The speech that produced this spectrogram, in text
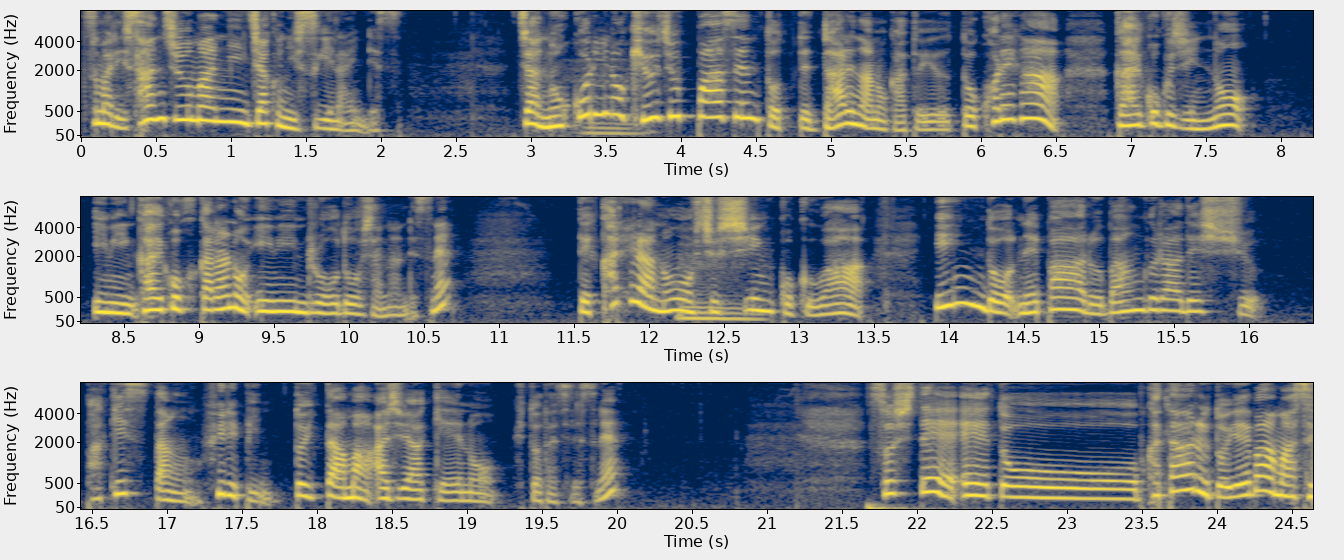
つまり30万人弱に過ぎないんです。じゃあ残りの90%って誰なのかというとこれが外国人の移民外国からの移民労働者なんですね。で彼らの出身国はインドネパールバングラデシュパキスタンフィリピンといった、まあ、アジア系の人たちですね。そして、えーと、カタールといえば、まあ、石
